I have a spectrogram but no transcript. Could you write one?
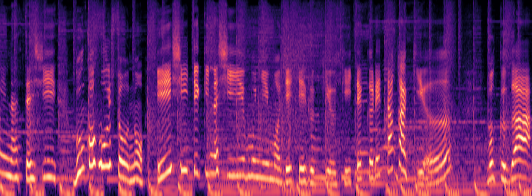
うになったし文化放送の AC 的な CM にも出てるキュー聞いてくれたかキュー僕が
